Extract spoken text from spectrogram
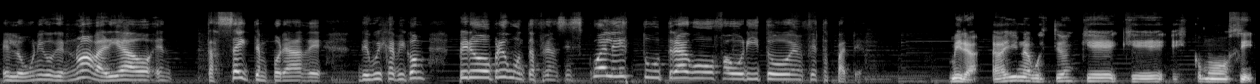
es lo único que no ha variado en estas seis temporadas de, de We Happy Com. Pero pregunta, Francis, ¿cuál es tu trago favorito en Fiestas Patrias? Mira, hay una cuestión que, es como, sí,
